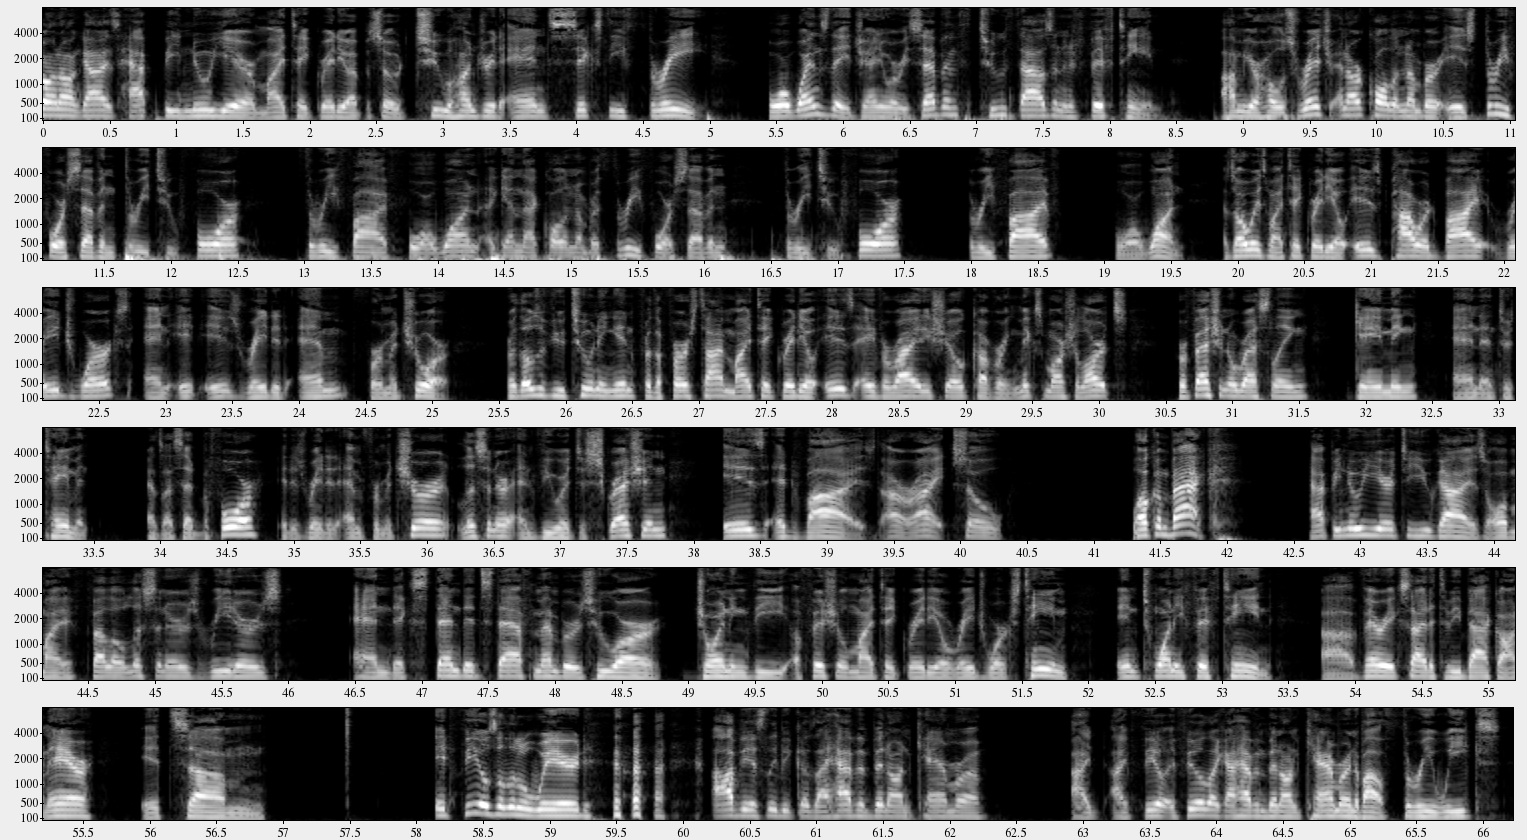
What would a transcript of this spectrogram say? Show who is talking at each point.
Speaker 1: Going on, guys? Happy New Year. My Take Radio episode 263 for Wednesday, January 7th, 2015. I'm your host, Rich, and our caller number is 347 324 3541. Again, that caller number 347 324 3541. As always, My Take Radio is powered by Rageworks, and it is rated M for mature. For those of you tuning in for the first time, My Take Radio is a variety show covering mixed martial arts, professional wrestling, gaming, and entertainment. As I said before, it is rated M for mature. Listener and viewer discretion is advised. All right, so welcome back. Happy New Year to you guys, all my fellow listeners, readers, and extended staff members who are joining the official My Take Radio Rageworks team in 2015. Uh, very excited to be back on air. It's um, it feels a little weird, obviously because I haven't been on camera. I I feel it feel like I haven't been on camera in about three weeks,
